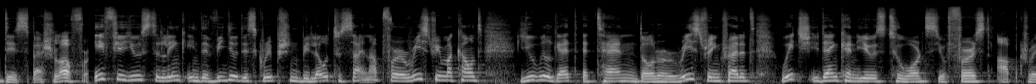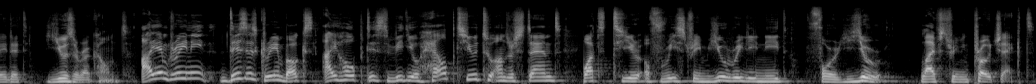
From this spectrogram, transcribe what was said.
this special offer. If you use the link in the video description below to sign up for a Restream account, you will get a $10 Restream credit, which you then can use towards your first upgraded user account. I am Greeny, this is Greenbox. I hope this video helped you to understand what tier of Restream you really need for your live streaming project.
